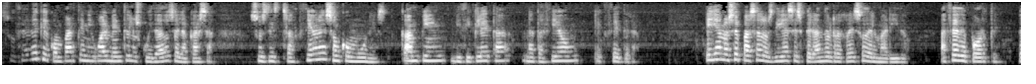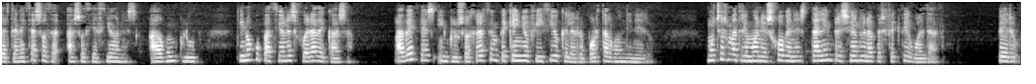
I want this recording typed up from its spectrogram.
Sucede que comparten igualmente los cuidados de la casa. Sus distracciones son comunes: camping, bicicleta, natación, etc. Ella no se pasa los días esperando el regreso del marido. Hace deporte, pertenece a asociaciones, a algún club, tiene ocupaciones fuera de casa. A veces incluso ejerce un pequeño oficio que le reporta algún dinero. Muchos matrimonios jóvenes dan la impresión de una perfecta igualdad. Pero,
